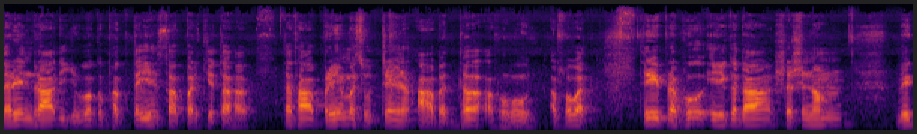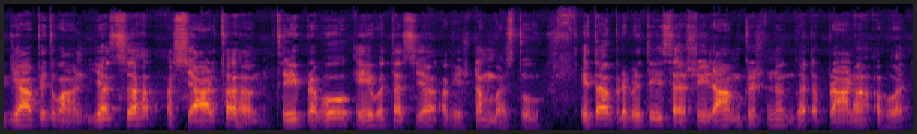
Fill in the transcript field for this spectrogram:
नरेन्द्रादियुवकभक्तैः सह तथा प्रेमसूत्रेण आबद्ध अभूत् अभवत्। श्री प्रभु एकदा शशिनं विज्ञापितवान्। यत् सः अस्यार्थः श्री प्रभु एव तस्य अभीष्टं वस्तु। इत प्रभृति स श्रीरामकृष्ण गत प्राण अभवत।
